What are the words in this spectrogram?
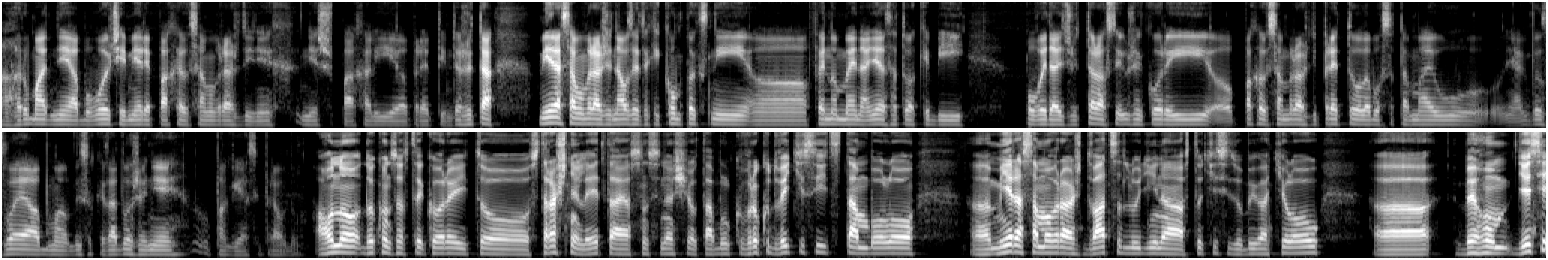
hromadne alebo vo väčšej miere páchajú samovraždy, nech, než páchali predtým. Takže tá miera samovraždy je naozaj taký komplexný uh, fenomén a nedá sa to akéby povedať, že teraz v Južnej Koreji páchajú samovraždy preto, lebo sa tam majú nejak zlé alebo majú vysoké zadlženie. Opak je asi pravdou. A ono dokonca v tej Koreji to strašne lieta. Ja som si našiel tabulku. V roku 2000 tam bolo uh, miera samovražd 20 ľudí na 100 tisíc obyvateľov Uh, behom 10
